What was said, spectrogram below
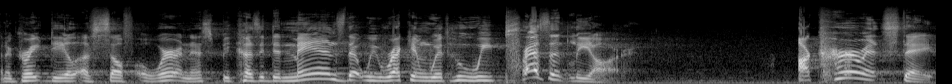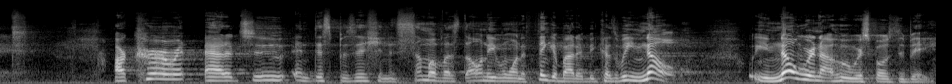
and a great deal of self awareness because it demands that we reckon with who we presently are, our current state, our current attitude and disposition. And some of us don't even want to think about it because we know, we know we're not who we're supposed to be.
